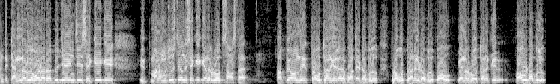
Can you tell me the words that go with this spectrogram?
అంటే టెండర్లు కూడా రద్దు చేయించి సెకీకి మనం చూస్తే ఉంది సెకీ కేంద్ర ప్రభుత్వ సంస్థ. తప్పే ఉంది. ప్రభుత్వానికే కదా పోతాయి డబ్బులు. ప్రభుత్వానికి డబ్బులు పోవు. కేంద్ర ప్రభుత్వానికి పావు డబ్బులు.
